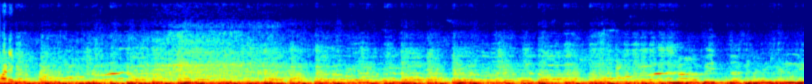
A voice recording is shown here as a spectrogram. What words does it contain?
ಮಾಡಿ. ಮಾಡಿ ನಾವಿದ್ದ ಕಡೆಯಲ್ಲಿ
